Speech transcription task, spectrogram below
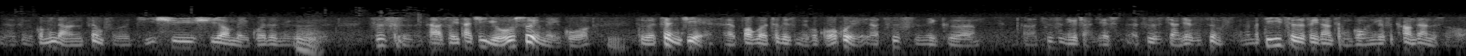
呃这个国民党政府急需需要美国的那个支持，他所以他去游说美国这个政界，呃，包括特别是美国国会要支持那个。呃，支持那个蒋介石，呃，支持蒋介石政府。那么第一次是非常成功，那个是抗战的时候。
